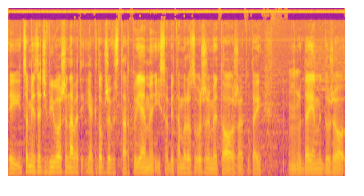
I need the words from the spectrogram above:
I co mnie zadziwiło, że nawet jak dobrze wystartujemy i sobie tam rozłożymy to, że tutaj mm, dajemy dużo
